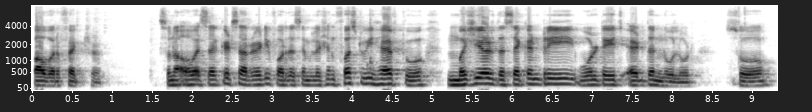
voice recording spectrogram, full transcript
power factor. So now our circuits are ready for the simulation. First we have to measure the secondary voltage at the no load. So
